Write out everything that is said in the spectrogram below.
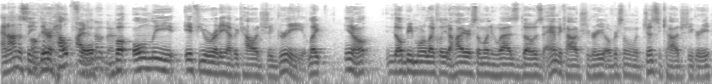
and honestly Okay, they're helpful didn't know that. but only if you already have a college degree like you know they'll be more likely to hire someone who has those and a college degree over someone with just a college degree.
